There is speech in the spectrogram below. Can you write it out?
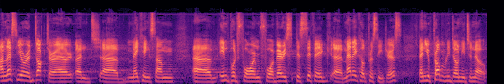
unless you're a doctor uh, and uh, making some uh, input form for very specific uh, medical procedures, then you probably don't need to know.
